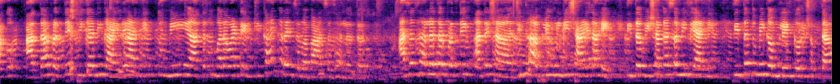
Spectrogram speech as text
अगो आता प्रत्येक ठिकाणी कायदे आहेत. तुम्ही आता तुम्हाला वाटेल की काय करायचं बाबा असं झालं तर? असं झालं तर प्रत्येक आता शा जिथं आपली मुलगी शाळेत आहे तिथं विशाखा समिती आहे तिथं तुम्ही कंप्लेंट करू शकता.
